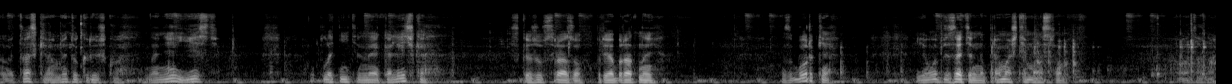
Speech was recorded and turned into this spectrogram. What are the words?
вытаскиваем эту крышку. На ней есть уплотнительное колечко. Скажу сразу, при обратной сборке его обязательно промажьте маслом. Вот оно.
